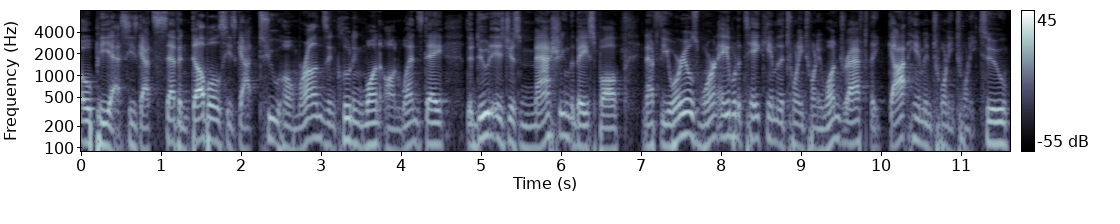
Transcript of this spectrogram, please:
OPS. He's got seven doubles. He's got two home runs, including one on Wednesday. The dude is just mashing the baseball. And after the Orioles weren't able to take him in the 2021 draft, they got him in 2022.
